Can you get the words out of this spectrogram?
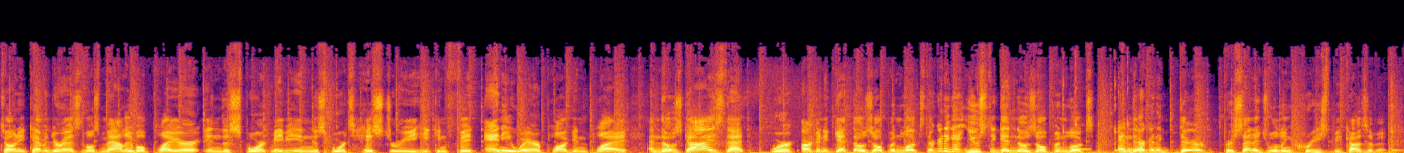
Tony, Kevin Durant's the most malleable player in the sport, maybe in the sport's history. He can fit anywhere, plug and play. And those guys that were are going to get those open looks, they're going to get used to getting those open looks, and they're going to their percentage will increase because of it.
